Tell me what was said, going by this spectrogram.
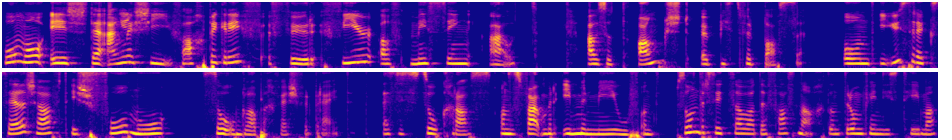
FOMO ist der englische Fachbegriff für Fear of Missing Out. Also die Angst, etwas zu verpassen. Und in unserer Gesellschaft ist FOMO so unglaublich fest verbreitet es ist so krass und es fällt mir immer mehr auf und besonders jetzt auch an der Fasnacht und darum finde ich das Thema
